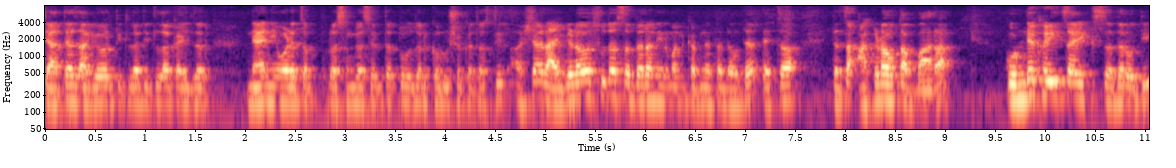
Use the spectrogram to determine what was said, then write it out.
त्या त्या जागेवर तिथला तिथला काही जर न्याय निवाड्याचा प्रसंग असेल तर तो जर करू शकत असतील. अशा रायगडावर सुद्धा सदरा निर्माण करण्यात आल्या होत्या. त्याचा त्याचा आकडा होता बारा. कोंडेखळीचा एक सदर होती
